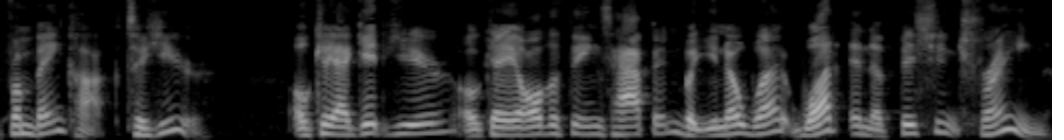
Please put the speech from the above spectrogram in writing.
from Bangkok to here. Okay, I get here. Okay, all the things happen, but you know what? What an efficient train.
